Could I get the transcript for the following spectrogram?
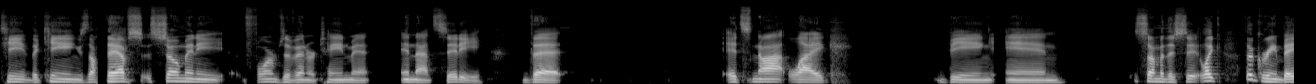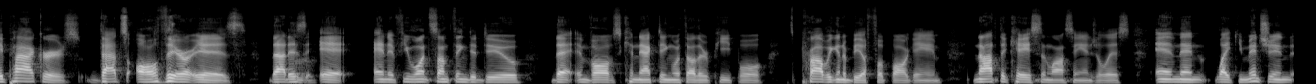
team the Kings, the, they have so many forms of entertainment in that city that it's not like being in some of the city, like the Green Bay Packers. That's all there is. That is mm-hmm. it. And if you want something to do that involves connecting with other people, it's probably going to be a football game. Not the case in Los Angeles. And then, like you mentioned,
